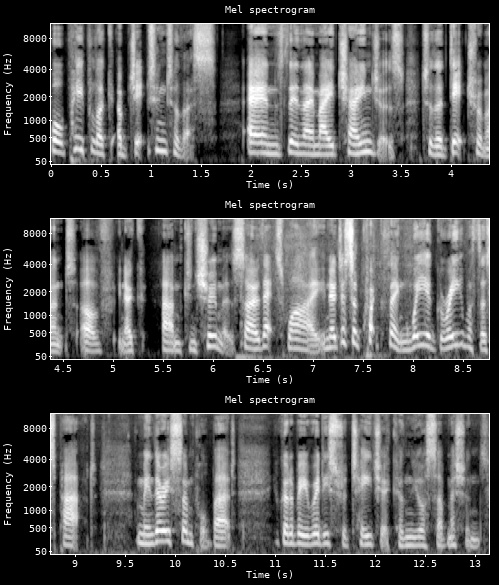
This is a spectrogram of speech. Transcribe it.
well, people are objecting to this. And then they made changes to the detriment of, you know, um, consumers. So that's why, you know, just a quick thing. We agree with this part. I mean, very simple, but you've got to be really strategic in your submissions.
